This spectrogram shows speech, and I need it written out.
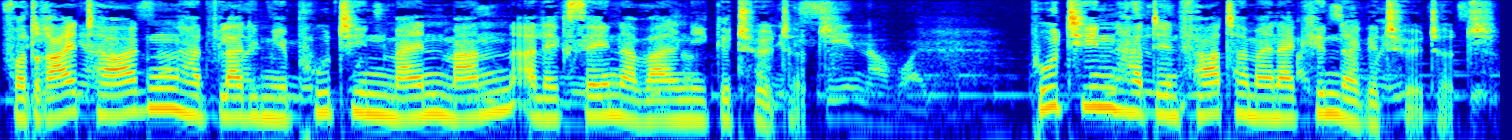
Vor drei Tagen hat Wladimir Putin meinen Mann Alexei Nawalny getötet. Putin hat den Vater meiner Kinder getötet.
